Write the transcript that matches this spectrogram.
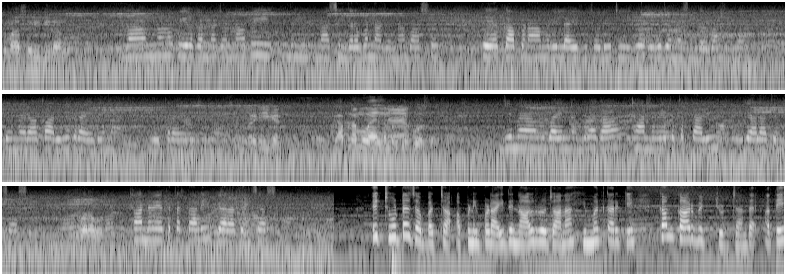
ਸਮਾਜ ਸੇਵੀ ਵੀਰਾਂ ਨੂੰ? ਮੈਂ ਉਹਨਾਂ ਨੂੰ ਅਪੀਲ ਕਰਨਾ ਚਾਹੁੰਦਾ ਵੀ ਮੈਂ ਸਿੰਗਰ ਬਣਨਾ ਚਾਹੁੰਦਾ ਬਸ ਤੇ ਇੱਕ ਆਪਣਾ ਮੇਰੀ ਲਾਈਫ ਥੋੜੀ ਠੀਕ ਹੋ ਜੂਗੀ ਜੇ ਮੈਂ ਸਿੰਗਰ ਬਣ ਜਾਊਂਗਾ। ਤੇ ਮੇਰਾ ਘਰ ਵੀ ਕਿਰਾਏ ਦੇ ਮੈਂ ਵੀ ਕਿਰਾਏ ਦੇ ਠੀਕ ਹੈ। ਆਪਣਾ ਮੋਬਾਈਲ ਨੰਬਰ ਵੀ ਬੋਲ ਦਿਓ। ਜੀ ਮੇਰਾ ਮੋਬਾਈਲ ਨੰਬਰ ਹੈਗਾ 9843 11386 ਦੁਬਾਰਾ ਬੋਲ। 9843 11386 ਇਹ ਛੋਟਾ ਜਿਹਾ ਬੱਚਾ ਆਪਣੀ ਪੜ੍ਹਾਈ ਦੇ ਨਾਲ ਰੋਜ਼ਾਨਾ ਹਿੰਮਤ ਕਰਕੇ ਕੰਮਕਾਰ ਵਿੱਚ ਜੁਟ ਜਾਂਦਾ ਹੈ ਅਤੇ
